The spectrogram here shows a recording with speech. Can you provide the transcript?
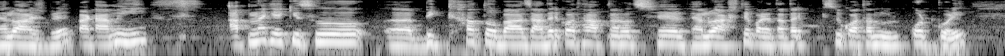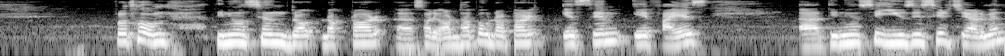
ভ্যালু আসবে। বাট আমি আপনাকে কিছু বিখ্যাত বা যাদের কথা আপনার হচ্ছে ভ্যালু আসতে পারে, তাদের কিছু কথা কোট করি। প্রথম তিনি হচ্ছেন ডক্টর সরি অধ্যাপক doctor S M A Fayez. তিনি হচ্ছে ইউজিসির চেয়ারম্যান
